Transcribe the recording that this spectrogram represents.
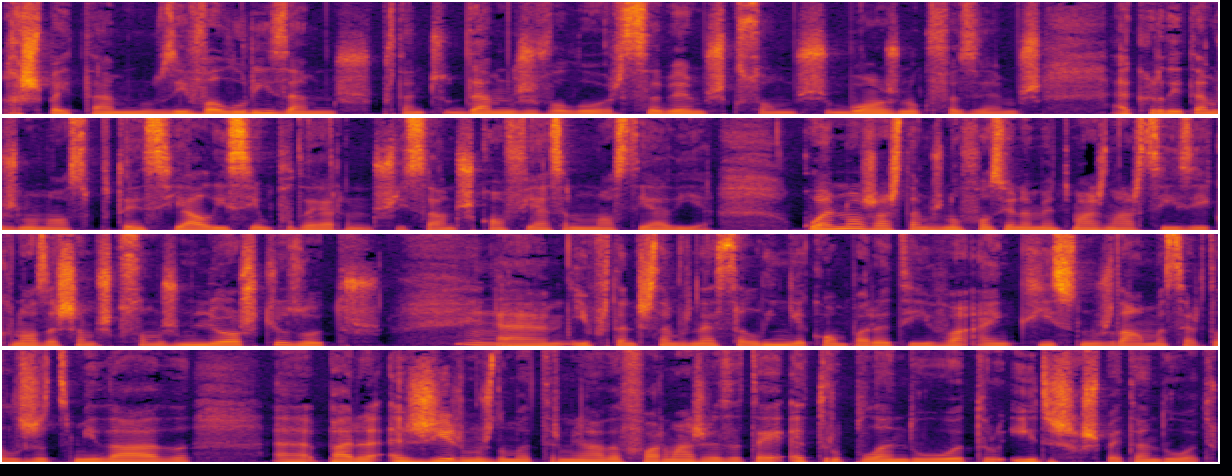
respeitamos-nos e valorizamos-nos. Portanto, damos-nos valor, sabemos que somos bons no que fazemos, acreditamos no nosso potencial e isso empodera-nos, isso dá-nos confiança no nosso dia a dia. Quando nós já estamos num funcionamento mais narcísico, nós achamos que somos melhores que os outros. Hum. Um, e, portanto, estamos nessa linha comparativa em que isso nos dá uma certa legitimidade uh, para agirmos de uma determinada forma, às vezes até atropelando o outro e desrespeitando o outro.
